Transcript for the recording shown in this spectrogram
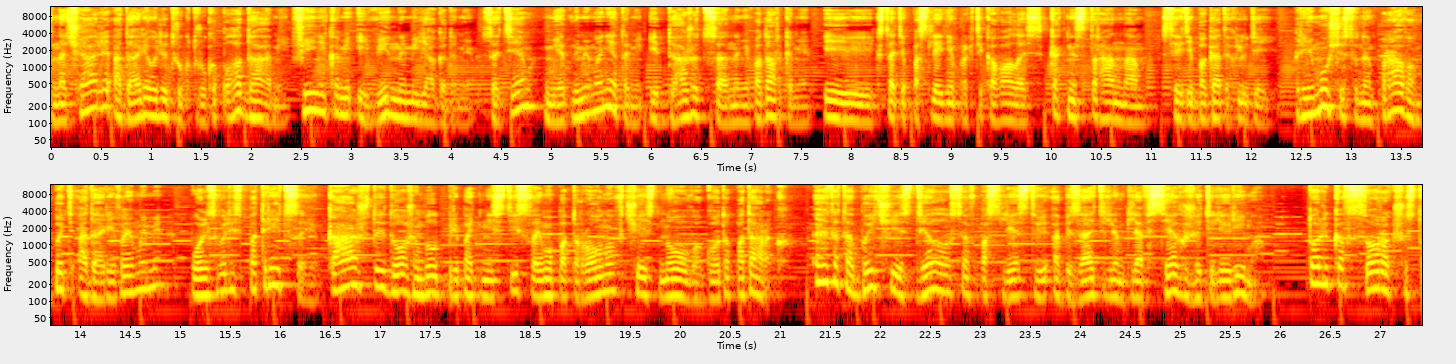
Вначале одаривали друг друга плодами, финиками и винными ягодами, затем медными монетами и даже ценными подарками. И, кстати, последнее практиковалось, как ни странно, среди богатых людей. Преимущественным правом быть одариваемыми пользовались патриции. Каждый должен был преподнести своему патрону в честь Нового года подарок. Этот обычай сделался впоследствии обязательным для всех жителей Рима. Только в 46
